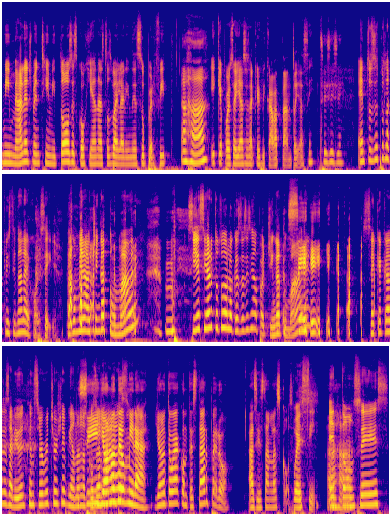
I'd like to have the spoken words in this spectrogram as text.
mi management team y todos escogían a estos bailarines super fit Ajá. y que por eso ella se sacrificaba tanto y así. Sí, sí, sí. Entonces pues la Cristina la dejó de seguir. Dijo, mira, chinga tu madre. Sí es cierto todo lo que estás diciendo, pero chinga tu madre. Sí. Sé que acabas de salir en conservatorship y andan las Sí, cosas yo no te, mira, yo no te voy a contestar, pero así están las cosas. Pues sí. Ajá. Entonces,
